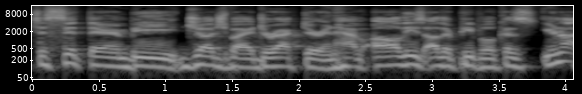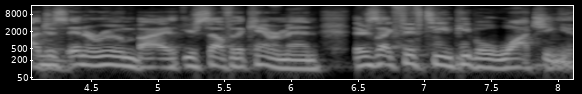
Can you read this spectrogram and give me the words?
to sit there and be judged by a director and have all these other people? Because you're not just in a room by yourself with a cameraman. There's like 15 people watching you.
